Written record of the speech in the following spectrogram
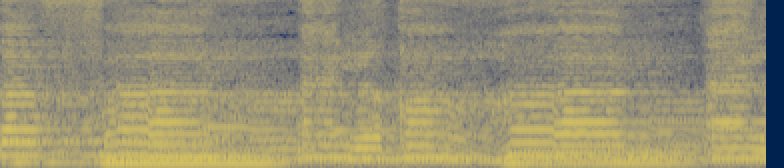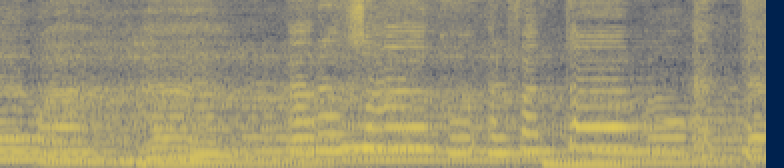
الغفار القهار الوهاب الرزاق الفتاح أتى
